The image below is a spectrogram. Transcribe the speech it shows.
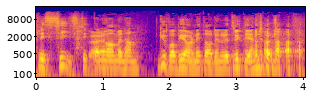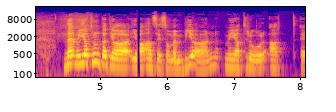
Precis, titta nu använder han... Gud vad björnigt av dig när du tryckte igen dörren. Nej, men jag tror inte att jag, jag anses som en björn, men jag tror att eh,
